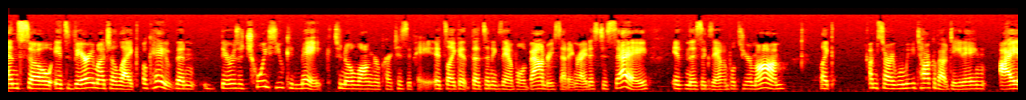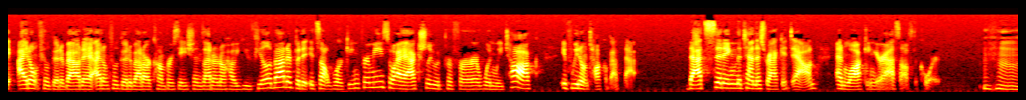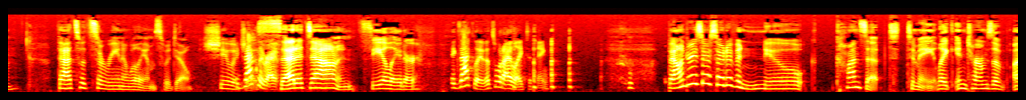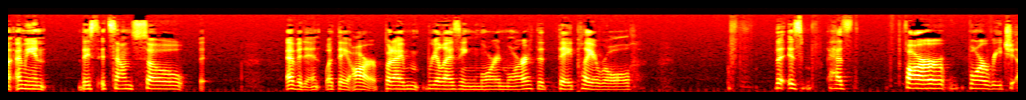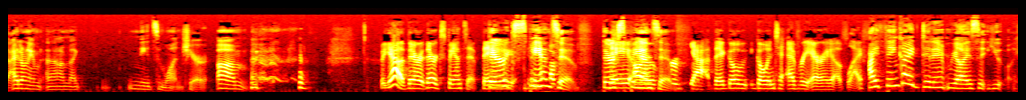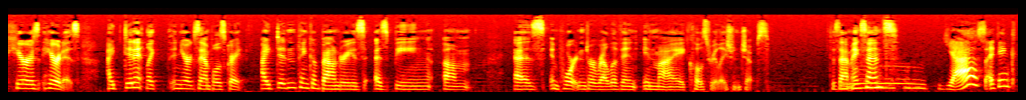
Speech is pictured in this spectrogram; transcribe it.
And so it's very much a like, okay, then there is a choice you can make to no longer participate. It's like a, that's an example of boundary setting, right? Is to say in this example to your mom, like, I'm sorry, when we talk about dating, I, I don't feel good about it. I don't feel good about our conversations. I don't know how you feel about it, but it, it's not working for me. So I actually would prefer when we talk if we don't talk about that. That's sitting the tennis racket down and walking your ass off the court. Mm-hmm. That's what Serena Williams would do. She would Exactly just right. set it down and see you later. Exactly. That's what I like to think. Boundaries are sort of a new concept to me. Like in terms of, I I mean, they it sounds so evident what they are, but I'm realizing more and more that they play a role that is has far more reach. I don't even. I'm like need some lunch here. Um, but yeah, they're they're expansive. They, they're expansive. They, are they expansive. Are, yeah, they go go into every area of life. I think I didn't realize that you here is here it is. I didn't like in your example is great. I didn't think of boundaries as being um, as important or relevant in my close relationships. Does that make sense? Mm, yes, I think.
